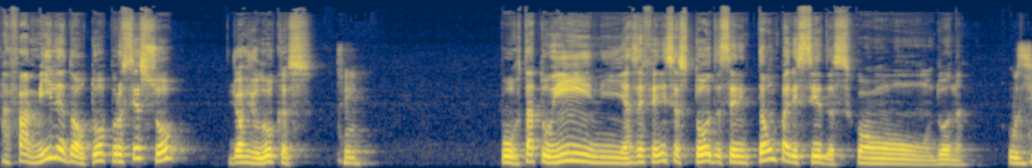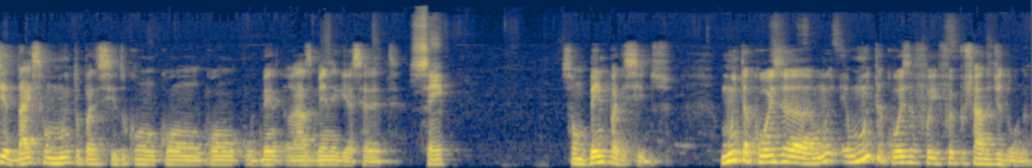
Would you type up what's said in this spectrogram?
a família do autor processou George Lucas Sim. por Tatooine, as referências todas serem tão parecidas com Duna. Os Jedi são muito parecidos com, com, com o ben, as Bene Gesserit. Sim. São bem parecidos. Muita coisa, mu- muita coisa foi, foi puxada de Duna.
